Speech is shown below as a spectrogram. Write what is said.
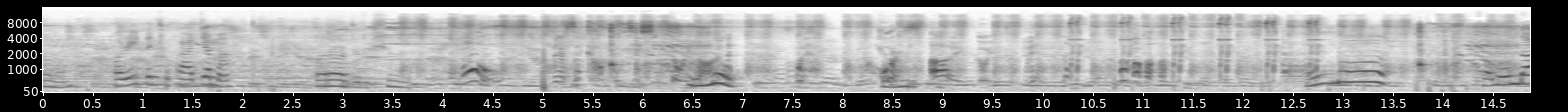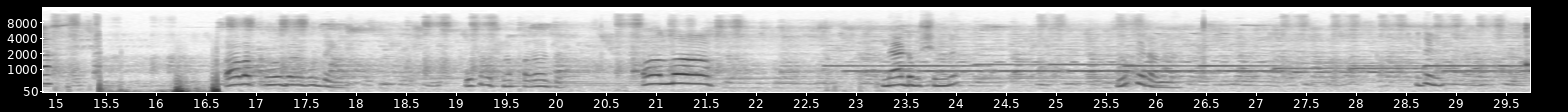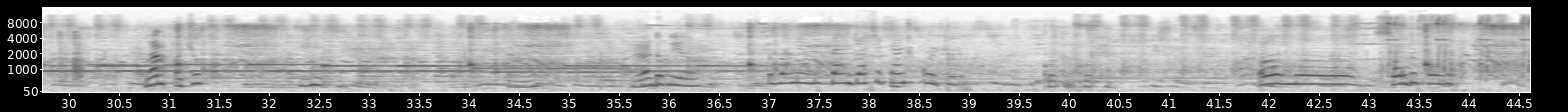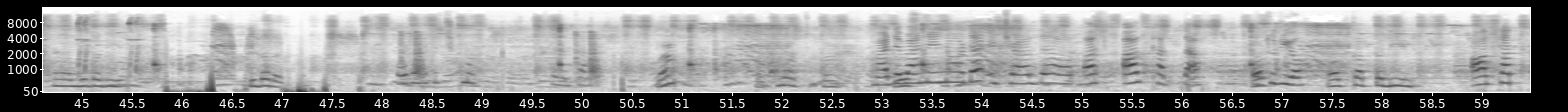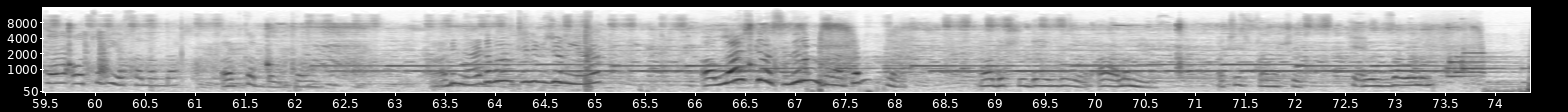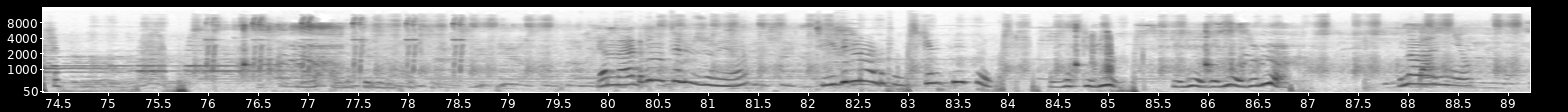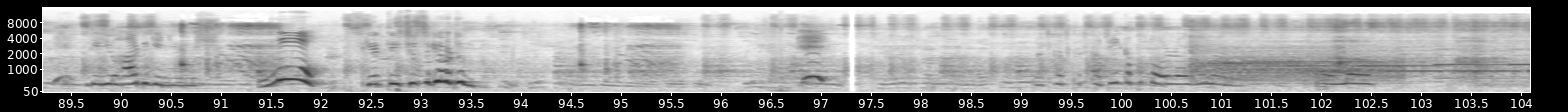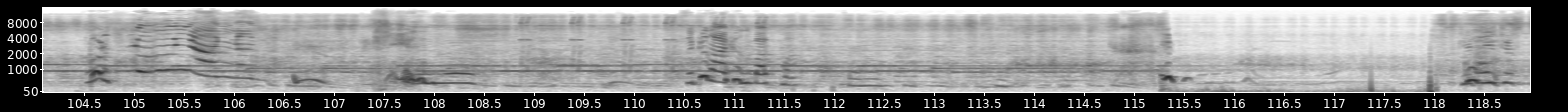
Tamam. Parayı da çok harcama. Para harcadık şimdi. Win. Allah. Salonda. Aa bak kılıçlar buradaymış. Boşu boşuna para harcadık. Allah. Nerede bu şimdi? Yok herhalde. Gidelim. Lan açıl. tamam. Nerede bu ya? Babaannem ben gerçekten çok korkuyorum. Korkma korkma. Allah. Saldır saldır. Tamam burada değil. Burada da. Oradan da çıkma. Ha, tamam. Lan. Açıl artık. lan. Merdivenlerin orada içeride alt, alt katta oturuyor. Alt katta değil. Alt katta oturuyor salonda. Alt katta mı? Tamam. Abi nerede bunun televizyonu ya? Allah aşkına sinir oldum arkadaşlar. Aa dur şurada yıldız var. Aa alamıyoruz. Açıl sen açıl. Yıldızı alalım. Ya nerede bunun televizyonu ya? TV nerede bunun? Scan TV. Allah geliyor. Geliyor geliyor geliyor. Bu ne lan? Ben yok. Geliyor harbi geliyormuş. Allah! Scared Teachers'ı gördüm.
